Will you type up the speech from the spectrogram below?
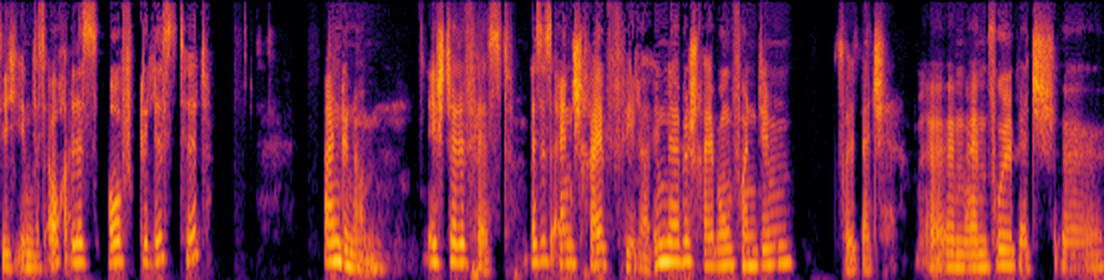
sehe ich eben das auch alles aufgelistet. Angenommen, ich stelle fest, es ist ein Schreibfehler in der Beschreibung von dem Full Batch, äh, ähm, Full Batch, äh,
